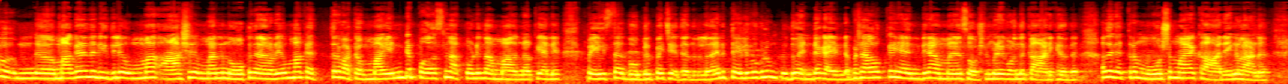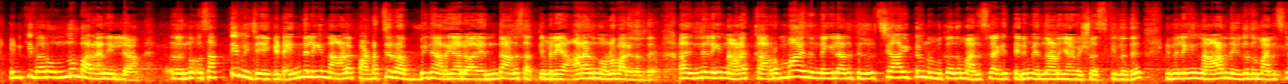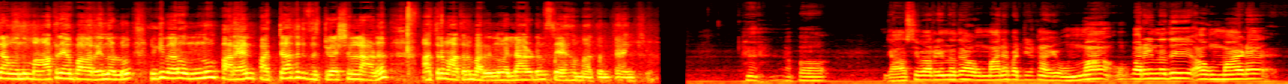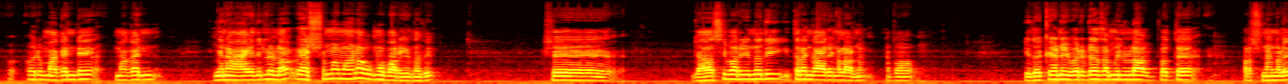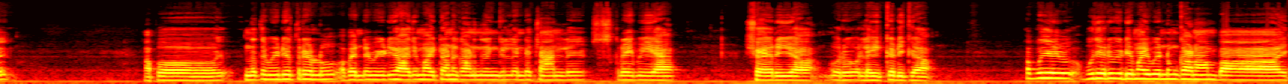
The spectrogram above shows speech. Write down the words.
മകൻ എന്ന രീതിയിൽ ഉമ്മ ആശ ഉമ്മനെ നോക്കുന്നതാണ് ഉമ്മക്ക് എത്ര വട്ടം ഉമ്മ എന്റെ പേഴ്സണൽ അക്കൗണ്ടിൽ നിന്ന് അമ്മ ഞാൻ പൈസ ഗൂഗിൾ പേ ചെയ്ത് തന്നിട്ടുള്ളത്. അതിന്റെ തെളിവുകളും ഇതും എന്റെ കയ്യിലുണ്ട്. പക്ഷെ അതൊക്കെ ഞാൻ എന്തിനാ അമ്മ സോഷ്യൽ മീഡിയ കൊണ്ട് കാണിക്കുന്നത്? അതൊക്കെ എത്ര മോശമായ കാര്യങ്ങളാണ്. എനിക്ക് വേറെ ഒന്നും പറയാനില്ല. സത്യം വിജയിക്കട്ടെ. ഇന്നല്ലെങ്കിൽ നാളെ പടച്ച റബ്ബിന് അറിയാലോ എന്താണ് സത്യം അല്ലെങ്കിൽ ആരാണ് നുണ പറയുന്നത്. അത് ഇന്നല്ലെങ്കിൽ നാളെ കർമ്മ എന്നുണ്ടെങ്കിൽ അത് തീർച്ചയായിട്ടും നമുക്ക് അത് മനസ്സിലാക്കി തരും എന്നാണ് ഞാൻ വിശ്വസിക്കുന്നത്. ഇന്നല്ലെങ്കിൽ നാളെ നിങ്ങൾക്ക് അത് മനസ്സിലാവുമെന്ന് മാത്രമേ ഞാൻ പറയുന്നുള്ളൂ. എനിക്ക് വേറെ ഒന്നും പറയാൻ പറ്റാത്തൊരു സിറ്റുവേഷനിലാണ്. അത്രമാത്രം പറയുന്നു. എല്ലാവരുടെയും സ്നേഹം മാത്രം. താങ്ക് യു അപ്പോൾ ജാസി പറയുന്നത് ആ ഉമ്മാനെ പറ്റിയിട്ടാണ്. ഉമ്മ പറയുന്നത് ആ ഉമ്മയുടെ ഒരു മകന്റെ മകൻ ഇങ്ങനെ ആയതിലുള്ള വിഷമമാണ് ഉമ്മ പറയുന്നത്. പക്ഷേ ജാസി പറയുന്നത് ഇത്തരം കാര്യങ്ങളാണ്. അപ്പോൾ ഇതൊക്കെയാണ് ഇവരുടെ തമ്മിലുള്ള ഇപ്പോഴത്തെ പ്രശ്നങ്ങൾ. അപ്പോൾ ഇന്നത്തെ വീഡിയോ ഇത്രയേ ഉള്ളൂ. അപ്പോൾ എന്റെ വീഡിയോ ആദ്യമായിട്ടാണ് കാണുന്നതെങ്കിൽ എന്റെ ചാനൽ സബ്സ്ക്രൈബ് ചെയ്യുക ഷെയർ ചെയ്യുക ഒരു ലൈക്ക് അടിക്കുക. അപ്പോൾ പുതിയ പുതിയൊരു വീഡിയോയുമായി വീണ്ടും കാണാം. ബായ്.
